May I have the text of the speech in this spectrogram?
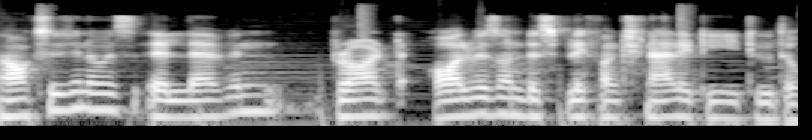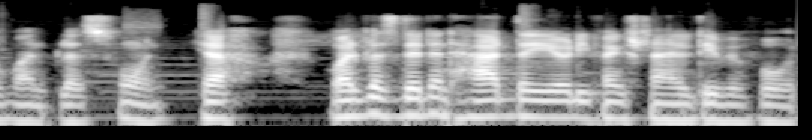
Now OxygenOS 11 brought always on display functionality to the OnePlus phone. Yeah, OnePlus didn't had the AOD functionality before,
